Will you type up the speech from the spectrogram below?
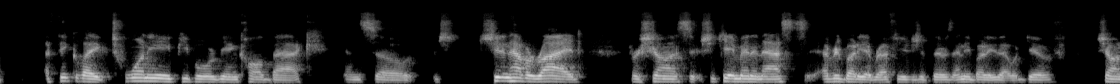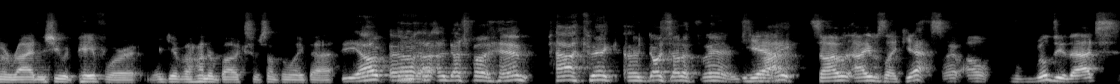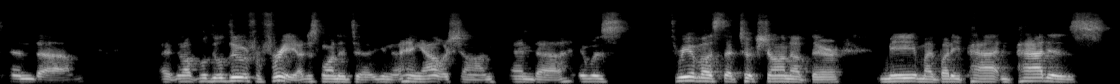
i think like 20 people were being called back, and so sh- she didn't have a ride for Sean. So she came in and asked everybody at Refuge if there was anybody that would give Sean a ride, and she would pay for it, and give a hundred bucks or something like that. Yep, uh, And, uh, and that's for him, Patrick, and those other friends. Yeah. Right? So I, was- I was like, yes, I, I'll we'll do that, and um, I, we'll, we'll do it for free. I just wanted to you know hang out with Sean, and uh, it was three of us that took Sean up there. Me, my buddy Pat, and Pat is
